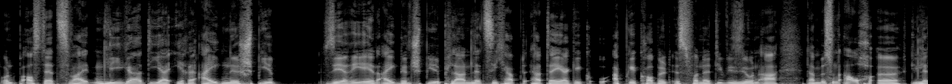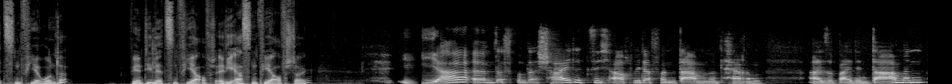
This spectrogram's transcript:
und aus der zweiten Liga, die ja ihre eigene Spielserie, ihren eigenen Spielplan letztlich hat, hat der ja abgekoppelt ist von der Division A, da müssen auch äh, die letzten vier runter, während die letzten vier auf, äh, die ersten vier aufsteigen. Ja, ähm, das unterscheidet sich auch wieder von Damen und Herren. Also bei den Damen,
